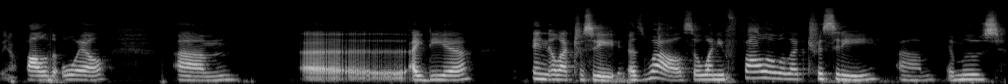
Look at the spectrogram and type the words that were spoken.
you know follow the oil um, uh, idea in electricity as well. So when you follow electricity, um, it moves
